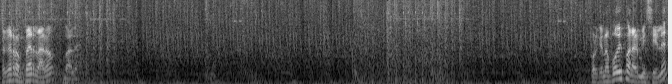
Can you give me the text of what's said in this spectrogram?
Tengo que romperla, ¿no? Vale ¿Por qué no puedo disparar misiles?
